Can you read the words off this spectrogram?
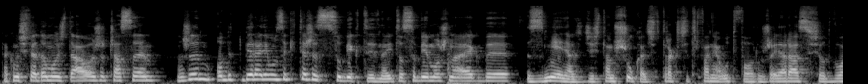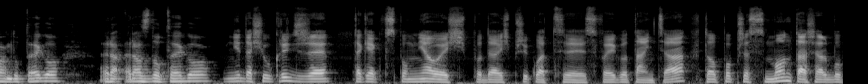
taką świadomość dało, że czasem, no, że odbieranie muzyki też jest subiektywne i to sobie można jakby zmieniać, gdzieś tam szukać w trakcie trwania utworu, że ja raz się odwołam do tego, raz do tego. Nie da się ukryć, że tak jak wspomniałeś, podałeś przykład e, swojego tańca, to poprzez montaż albo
